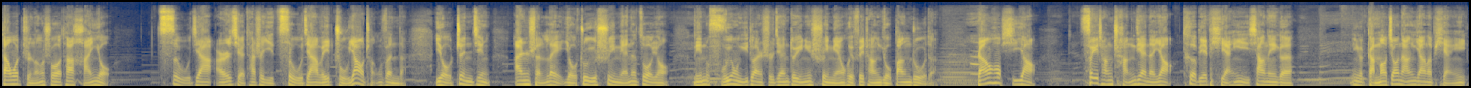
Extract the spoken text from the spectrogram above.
但我只能说它含有刺五加，而且它是以刺五加为主要成分的，有镇静安神类，有助于睡眠的作用。您服用一段时间，对于您睡眠会非常有帮助的。然后西药，非常常见的药，特别便宜，像那个那个感冒胶囊一样的便宜，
